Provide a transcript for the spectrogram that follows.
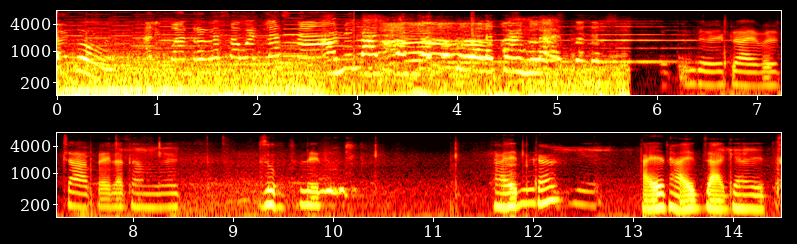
असतो. आणि पांढरा रस्सा वाटलास ना आम्ही लाल चांगला. ड्रायव्हर चहा प्यायला थांबले झोपलेत. आहेत का? आहेत आहेत जागे आहेत.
